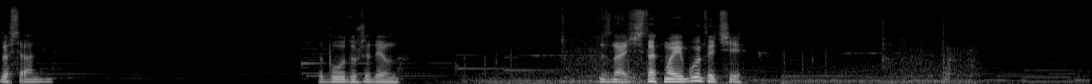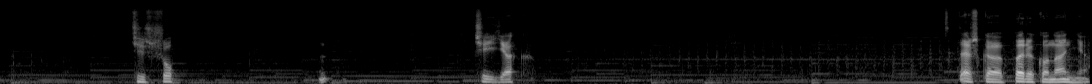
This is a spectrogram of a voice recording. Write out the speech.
Досягнення. Це було дуже дивно. Не знаю, чи так має бути, чи. Чи що? Чи як? Стежка переконання.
